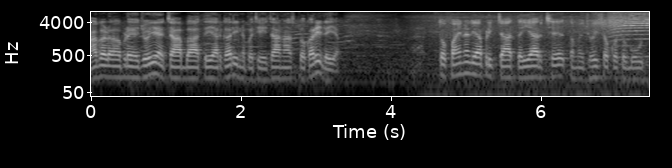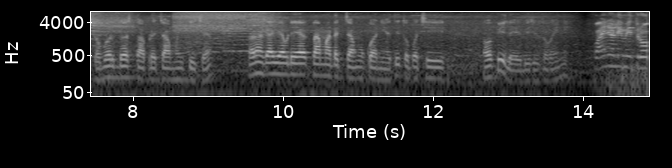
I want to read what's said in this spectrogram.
આગળ આપણે જોઈએ, ચા બા તૈયાર કરીને પછી ચા નાસ્તો કરી લઈએ. તો ફાઇનલી આપણી ચા તૈયાર છે, તમે જોઈ શકો છો બહુ જબરદસ્ત આપણે ચા મૂકી છે. કારણ કે આજે આપણે એકલા માટે જ ચા મૂકવાની હતી, તો પછી હવે પી લઈએ બીજું તો કંઈ નહીં. ફાઇનલી મિત્રો,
